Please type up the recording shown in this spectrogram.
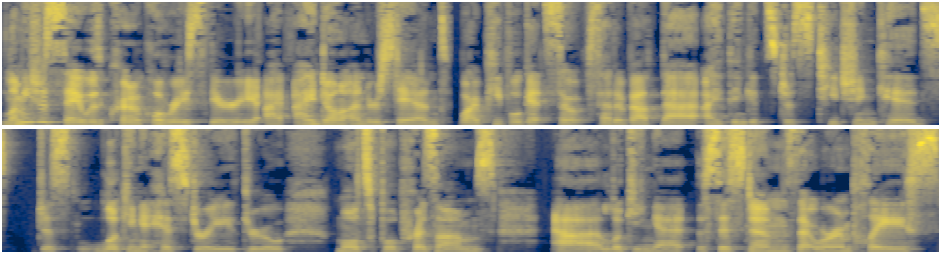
let me just say with critical race theory, I, I don't understand why people get so upset about that. I think it's just teaching kids just looking at history through multiple prisms, uh, looking at the systems that were in place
